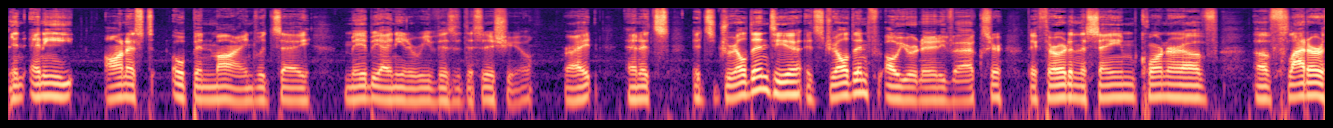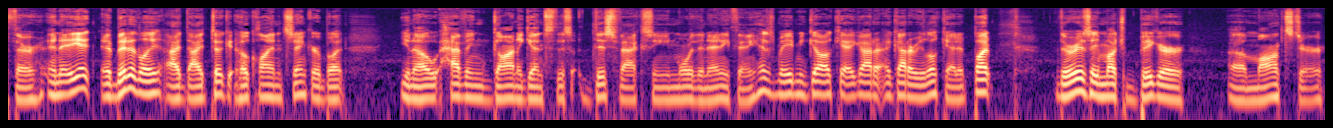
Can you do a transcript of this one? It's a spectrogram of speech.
in any honest open mind would say maybe I need to revisit this issue, right? And it's it's drilled into you. It's drilled in. Oh, you're an anti-vaxxer. They throw it in the same corner of of flat earther. And it, admittedly, I I took it hook, line, and sinker. But you know, having gone against this this vaccine more than anything has made me go, okay, I gotta I gotta relook at it. But there is a much bigger uh, monster,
